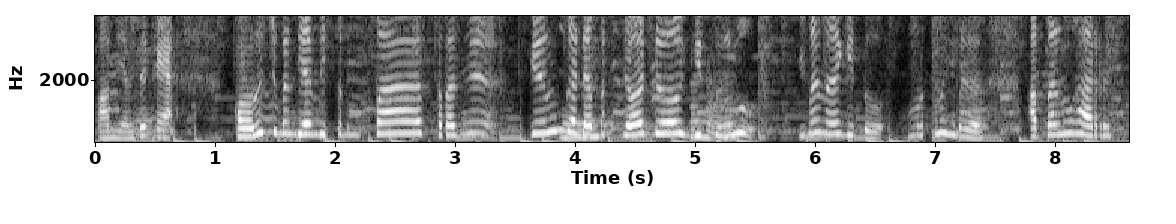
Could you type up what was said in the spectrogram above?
paham ya? Misalnya kayak kalau lu cuma diam di tempat, katanya ya lu nggak dapet jodoh gitu, lu gimana gitu. Menurut lu gimana? Apa lu harus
